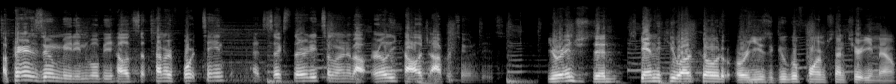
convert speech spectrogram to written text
A parent Zoom meeting will be held September 14th at 6.30 to learn about early college opportunities. If you're interested, scan the QR code or use the Google form sent to your email.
